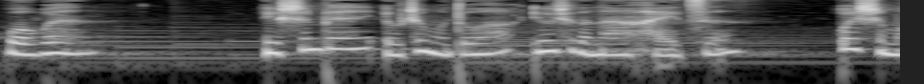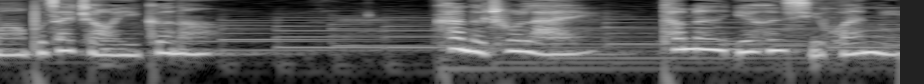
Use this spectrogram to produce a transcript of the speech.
我问：你身边有这么多优秀的男孩子？为什么不再找一个呢？看得出来，他们也很喜欢你。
